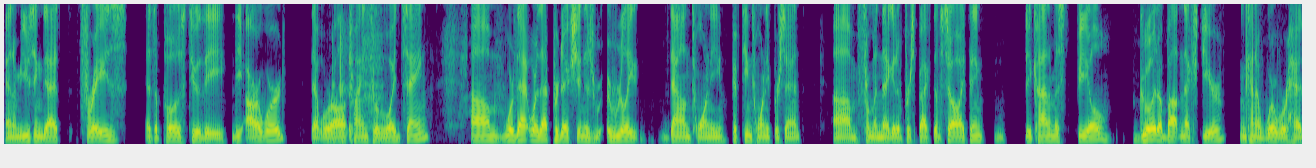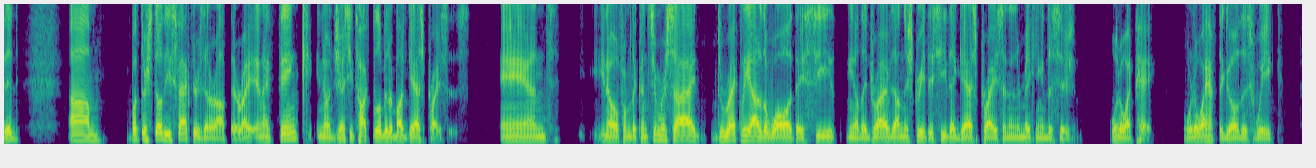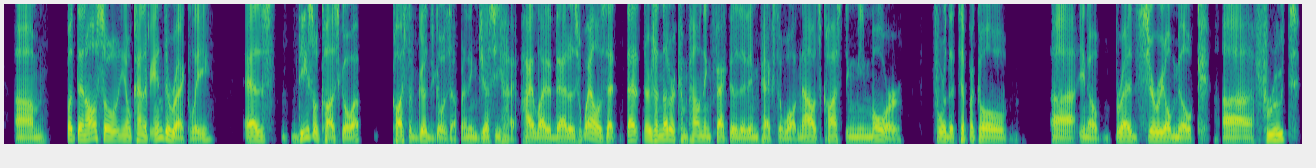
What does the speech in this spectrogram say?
and I'm using that phrase as opposed to the the R word that we're all trying to avoid saying. Um, where that where that prediction is r- really down 20, 15, 20 percent um, from a negative perspective. So I think the economists feel good about next year and kind of where we're headed. Um, but there's still these factors that are out there, right? And I think, you know, Jesse talked a little bit about gas prices. And, you know, from the consumer side, directly out of the wallet, they see, you know, they drive down the street, they see that gas price, and then they're making a decision. What do I pay? Where do I have to go this week? Um, but then also, you know, kind of indirectly, as diesel costs go up, cost of goods goes up. And I think Jesse hi- highlighted that as well. Is that that there's another compounding factor that impacts the wallet. Now it's costing me more for the typical, uh, you know, bread, cereal, milk, uh, fruit,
